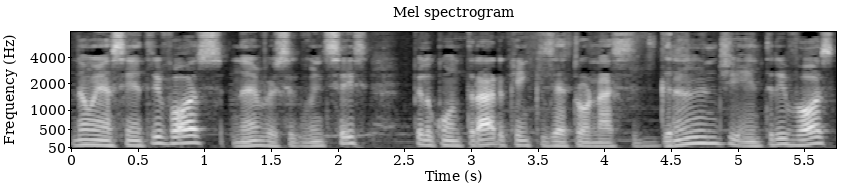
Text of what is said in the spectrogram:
não é assim entre vós, né? Versículo 26. Pelo contrário, quem quiser tornar-se grande entre vós,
